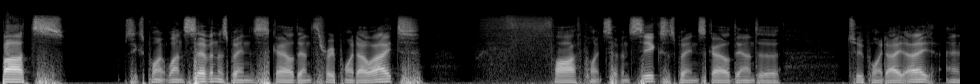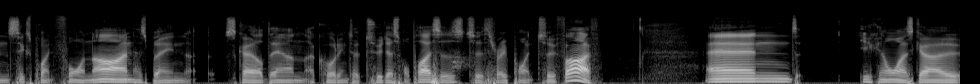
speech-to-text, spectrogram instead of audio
but 6.17 has been scaled down to 3.08. 5.76 has been scaled down to 2.88 and 6.49 has been scaled down according to two decimal places to 3.25 and you can always go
